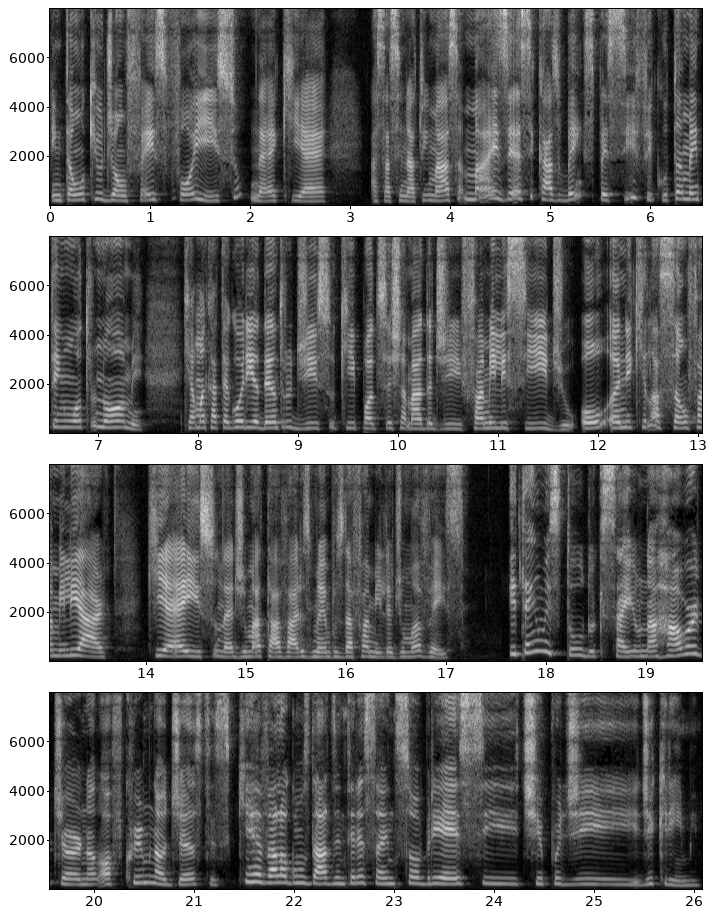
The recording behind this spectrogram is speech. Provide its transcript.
Então, o que o John fez foi isso, né? Que é assassinato em massa, mas esse caso bem específico também tem um outro nome, que é uma categoria dentro disso que pode ser chamada de familicídio ou aniquilação familiar, que é isso, né, de matar vários membros da família de uma vez. E tem um estudo que saiu na Howard Journal of Criminal Justice que revela alguns dados interessantes sobre esse tipo de, de crime.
